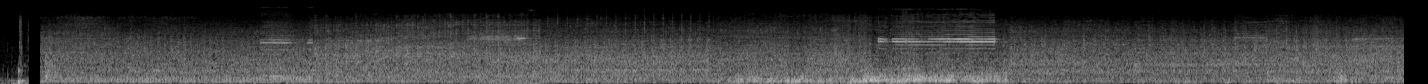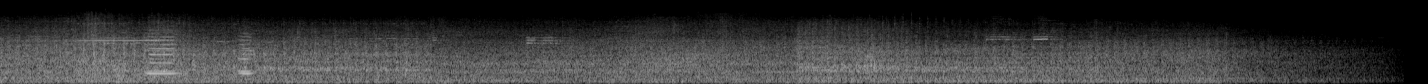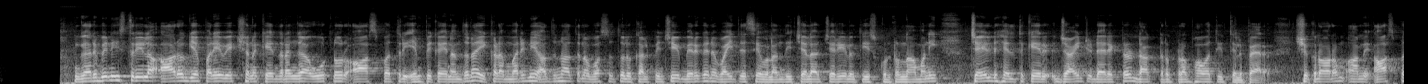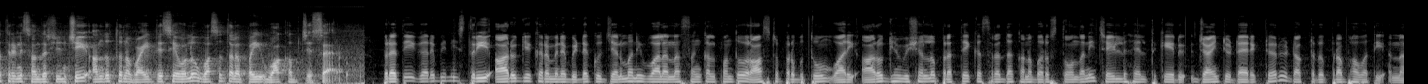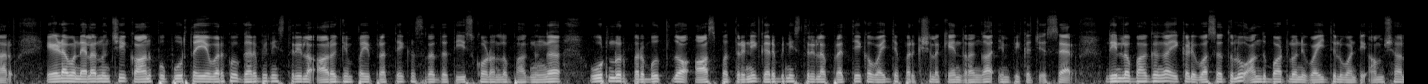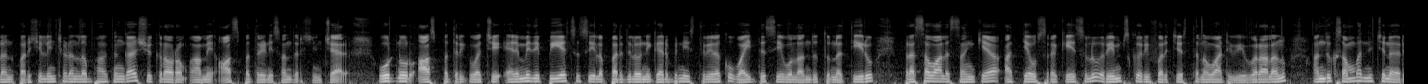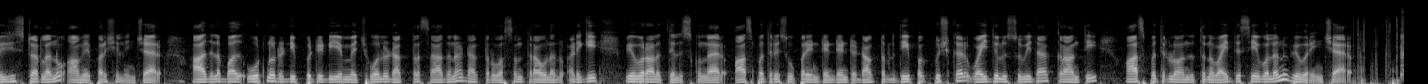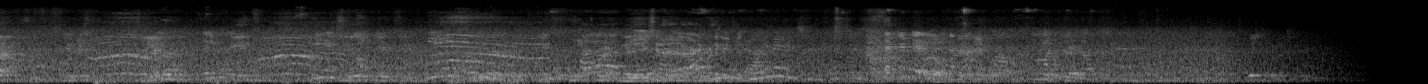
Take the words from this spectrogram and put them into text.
గర్భిణీ స్త్రీల ఆరోగ్య పర్యవేక్షణ కేంద్రంగా ఊట్నూరు ఆసుపత్రి ఎంపికైనందున ఇక్కడ మరిన్ని అధునాతన వసతులు కల్పించి మెరుగైన వైద్య సేవలు అందించేలా చర్యలు తీసుకుంటున్నామని child health care joint director doctor Prabhavathi తెలిపారు. శుక్రవారం ఆమె ఆసుపత్రిని సందర్శించి అందుతున్న వైద్య సేవలు వసతులపై వాకప్ చేశారు. ప్రతి గర్భిణీ స్త్రీ ఆరోగ్యకరమైన బిడ్డకు జన్మనివ్వాలన్న సంకల్పంతో రాష్ట్ర ప్రభుత్వం వారి ఆరోగ్యం విషయంలో ప్రత్యేక శ్రద్ధ కనబరుస్తోందని child health care joint director doctor Prabhavathi అన్నారు. ఏడవ నెల నుంచి కాన్పు పూర్తయ్యే వరకు గర్భిణీ స్త్రీల ఆరోగ్యంపై ప్రత్యేక శ్రద్ధ తీసుకోవడంలో భాగంగా ఊట్నూరు ప్రభుత్వ ఆసుపత్రిని గర్భిణీ స్త్రీల ప్రత్యేక వైద్య పరీక్షల కేంద్రంగా ఎంపిక చేశారు. దీనిలో భాగంగా ఇక్కడి వసతులు అందుబాటులోని వైద్యులు వంటి అంశాలను పరిశీలించడంలో భాగంగా శుక్రవారం ఆమె ఆసుపత్రిని సందర్శించారు. ఊట్నూరు ఆసుపత్రికి వచ్చే ఎనిమిది పిఎస్సీల పరిధిలోని గర్భిణీ స్త్రీలకు వైద్య సేవలు అందుతున్న తీరు ప్రసవాల సంఖ్య అత్యవసర కేసులు రిమ్స్కు రిఫర్ చేస్తున్న వాటి వివరాలను అందుకు సంబంధించిన రిజిస్టర్లను ఆమె పరిశీలించారు. ఆదిలాబాద్ ఊట్నూరు డిప్యూటీ డిఎంహెచ్ఓలు డాక్టర్ సాధన డాక్టర్ వసంతరావులను అడిగి వివరాలు తెలుసుకున్నారు. ఆసుపత్రి సూపరింటెండెంట్ డాక్టర్ దీపక్ పుష్కర్ వైద్యులు సువిధ క్రాంతి ఆసుపత్రిలో అందుతున్న వైద్య సేవలను వివరించారు.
